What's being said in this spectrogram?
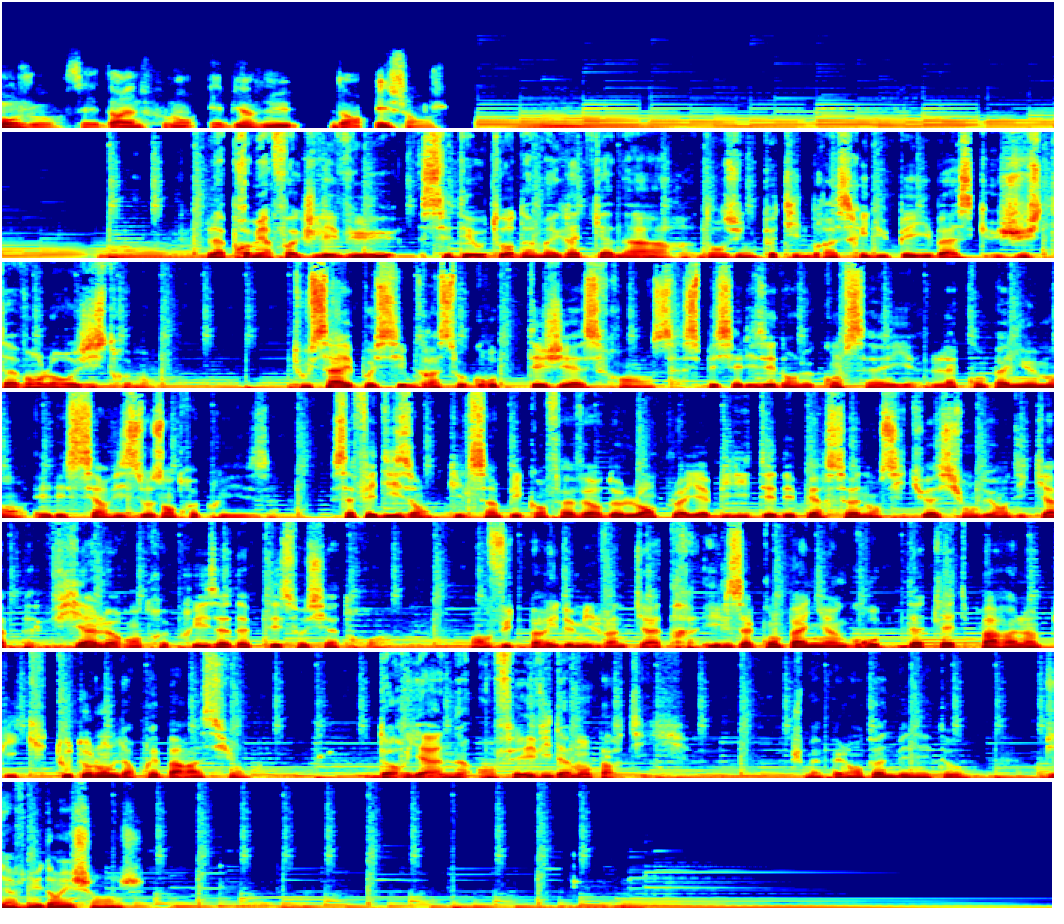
Bonjour, c'est Dorian Foulon et bienvenue dans Échange. La première fois que je l'ai vu, c'était autour d'un magret de canard dans une petite brasserie du Pays Basque juste avant l'enregistrement. Tout ça est possible grâce au groupe TGS France, spécialisé dans le conseil, l'accompagnement et les services aux entreprises. Ça fait dix ans qu'ils s'impliquent en faveur de l'employabilité des personnes en situation de handicap via leur entreprise adaptée Socia 3. En vue de Paris 2024, ils accompagnent un groupe d'athlètes paralympiques tout au long de leur préparation. Dorian en fait évidemment partie. Je m'appelle Antoine Beneteau, bienvenue dans Échange.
